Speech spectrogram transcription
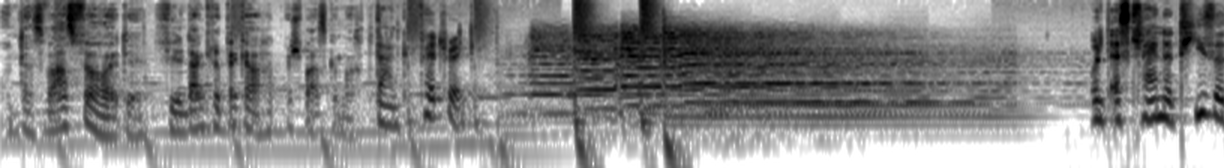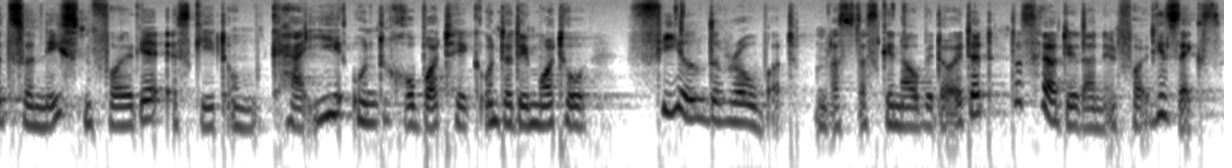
Und das war's für heute. Vielen Dank, Rebecca. Hat mir Spaß gemacht. Danke, Patrick. Und als kleiner Teaser zur nächsten Folge, es geht um KI und Robotik unter dem Motto Feel the Robot. Und was das genau bedeutet, das hört ihr dann in Folge 6.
